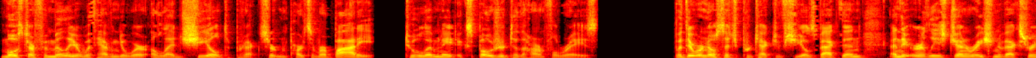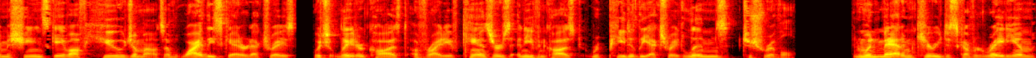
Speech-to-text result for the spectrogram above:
most are familiar with having to wear a lead shield to protect certain parts of our body to eliminate exposure to the harmful rays. But there were no such protective shields back then, and the earliest generation of x ray machines gave off huge amounts of widely scattered x rays, which later caused a variety of cancers and even caused repeatedly x rayed limbs to shrivel. And when Madame Curie discovered radium,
